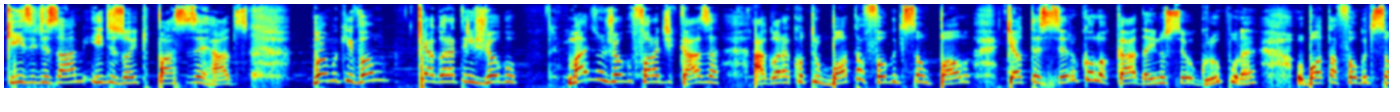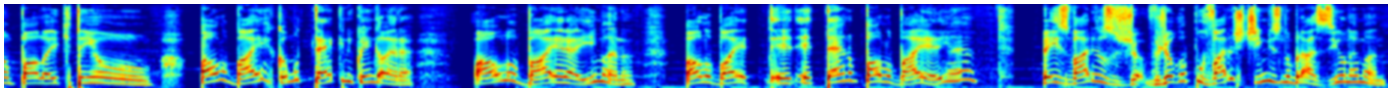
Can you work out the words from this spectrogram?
15 desarme e 18 passes errados. Vamos que vamos, agora tem jogo, mais um jogo fora de casa, agora contra o Botafogo de São Paulo, que é o terceiro colocado aí no seu grupo, né? O Botafogo de São Paulo aí que tem o Paulo Baier como técnico, hein, galera? Paulo Baier aí, mano. Paulo Baier, eterno Paulo Baier, né? Fez vários. Jogou por vários times no Brasil, né, mano?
